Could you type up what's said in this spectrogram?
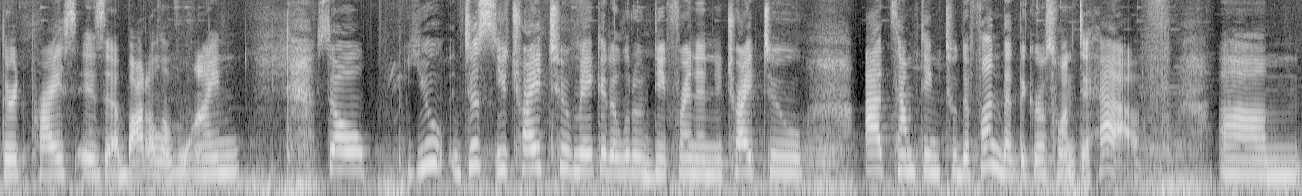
third prize is a bottle of wine. So you just you try to make it a little different, and you try to add something to the fun that the girls want to have. Um,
